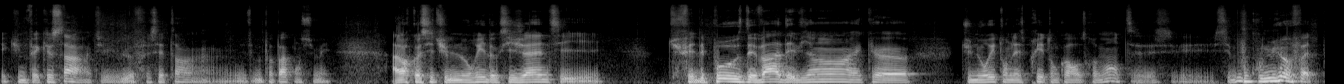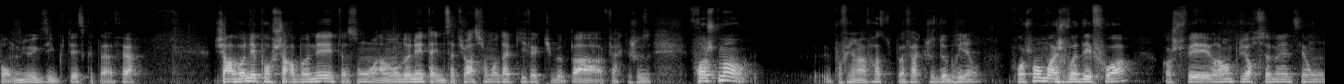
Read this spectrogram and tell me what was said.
et que tu ne fais que ça, tu- le feu s'éteint, tu ne peux pas consumer. Alors que si tu le nourris d'oxygène, si tu fais des pauses, des va, des viens, et que tu nourris ton esprit, ton corps autrement, c'est beaucoup mieux en fait pour mieux exécuter ce que tu as à faire. Charbonner pour charbonner, de toute façon, à un moment donné, tu as une saturation mentale qui fait que tu ne peux pas faire quelque chose. Franchement, pour finir la phrase, tu peux pas faire quelque chose de brillant. Franchement, moi, je vois des fois, quand je fais vraiment plusieurs semaines, on,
